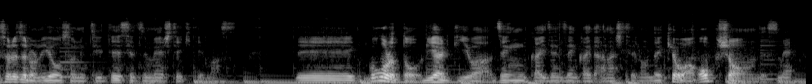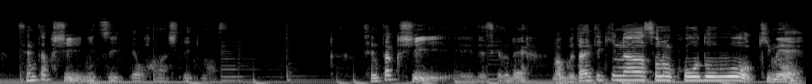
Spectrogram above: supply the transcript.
それぞれの要素について説明してきています。でゴールとリアリティは前回前々回で話しているので今日はオプションですね選択肢についてお話していきます。選択肢ですけどね、まあ、具体的なその行動を決め、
